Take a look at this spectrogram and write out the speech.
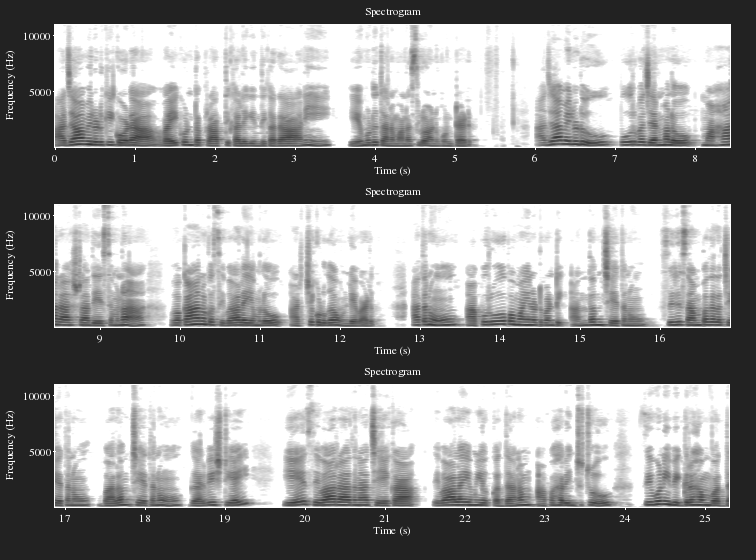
అజామిలుడికి కూడా వైకుంఠ ప్రాప్తి కలిగింది కదా అని ఏముడు తన మనసులో అనుకుంటాడు. అజామిలుడు పూర్వజన్మలో మహారాష్ట్ర దేశమున ఒకనొక శివాలయంలో అర్చకుడుగా ఉండేవాడు. అతను అపురూపమైనటువంటి అందం చేతను సిరి సంపదల చేతను బలం చేతను గర్విష్టి అయి ఏ శివారాధన చేయక శివాలయం యొక్క ధనం అపహరించుచు శివుని విగ్రహం వద్ద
